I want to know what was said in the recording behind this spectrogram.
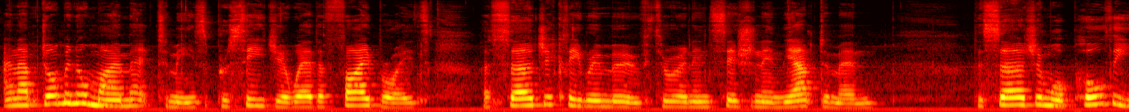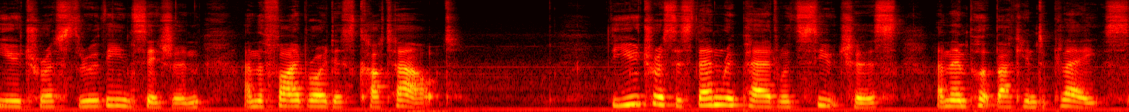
An abdominal myomectomy is a procedure where the fibroids are surgically removed through an incision in the abdomen. The surgeon will pull the uterus through the incision and the fibroid is cut out. The uterus is then repaired with sutures and then put back into place.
